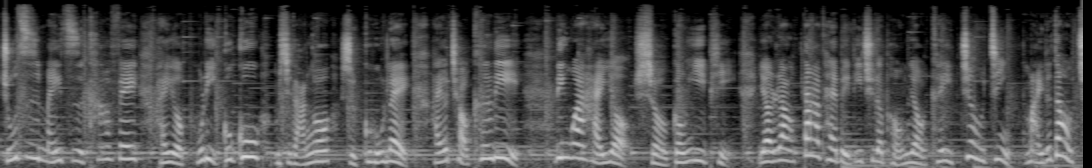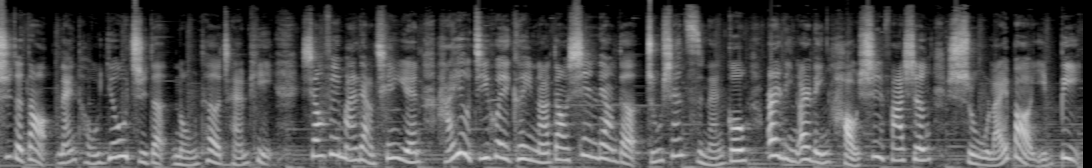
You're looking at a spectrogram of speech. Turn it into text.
竹子、梅子、咖啡，还有普里菇菇，不是狼哦，是菇类，还有巧克力，另外还有手工艺品，要让大台北地区的朋友。可以就近买得到、吃得到南投优质的农特产品，消费满两千元还有机会可以拿到限量的竹山紫南宫二零二零好事发生鼠来宝银币。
